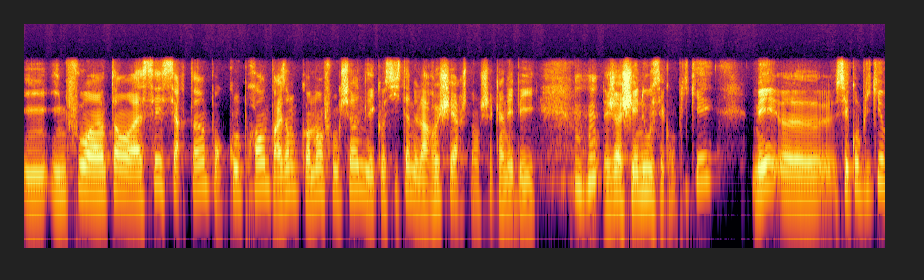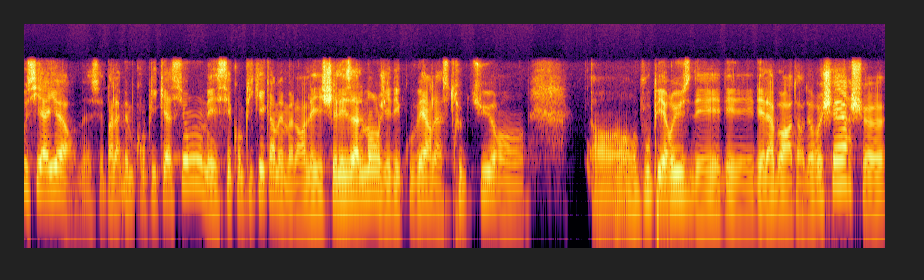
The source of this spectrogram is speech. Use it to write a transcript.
me faut un temps assez certain pour comprendre, par exemple, comment fonctionne l'écosystème de la recherche dans chacun des pays. Mm-hmm. Déjà, chez nous, c'est compliqué, mais euh, c'est compliqué aussi ailleurs. Ce n'est pas la même complication, mais c'est compliqué quand même. Alors, chez les Allemands, j'ai découvert la structure en, en poupée russe des, laboratoires de recherche. Euh,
